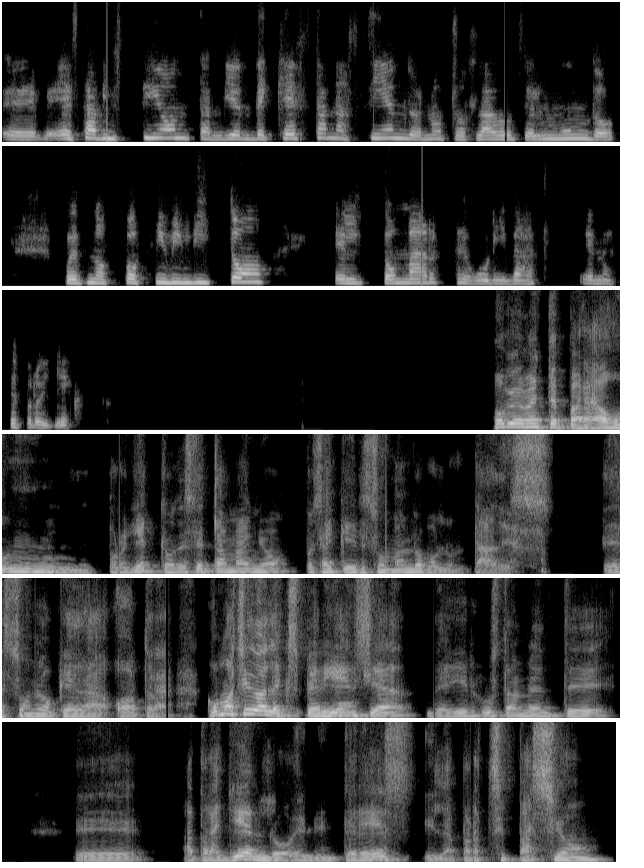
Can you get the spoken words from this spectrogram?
eh, esta visión también de qué están haciendo en otros lados del mundo, pues nos posibilitó el tomar seguridad en este proyecto. Obviamente para un proyecto de este tamaño, pues hay que ir sumando voluntades. Eso no queda otra. ¿Cómo ha sido la experiencia de ir justamente eh, atrayendo el interés y la participación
